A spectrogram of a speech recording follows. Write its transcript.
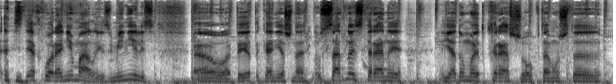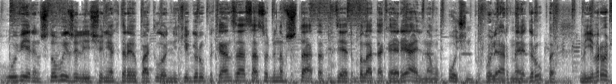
с тех пор они мало изменились. А, Вот. И это, конечно, ну, с одной стороны, я думаю, это хорошо, потому что уверен, что выжили еще некоторые поклонники группы Канзас, особенно в Штатах, где это была такая реально очень популярная группа. В Европе,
